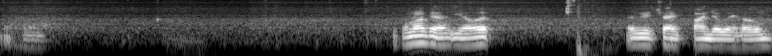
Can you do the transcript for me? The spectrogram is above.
Uh, if I'm not gonna, you know what? I'm gonna try and find our way home.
